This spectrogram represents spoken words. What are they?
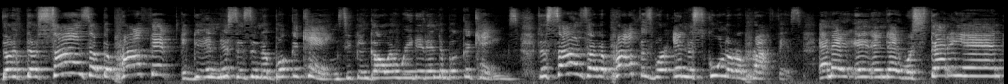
the, the sons of the prophet, again, this is in the book of Kings. You can go and read it in the book of Kings. The sons of the prophets were in the school of the prophets. And they and, and they were studying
